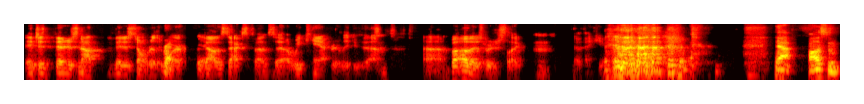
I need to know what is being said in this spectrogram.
it just they're just not they just don't really Right. work without the saxophone, so we can't really do them. Um, but others were just like, mm, no, thank you. yeah, awesome.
